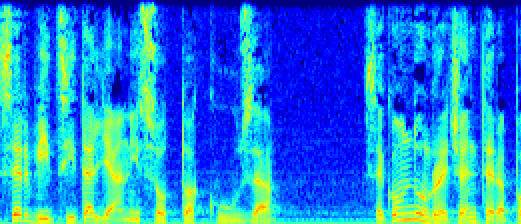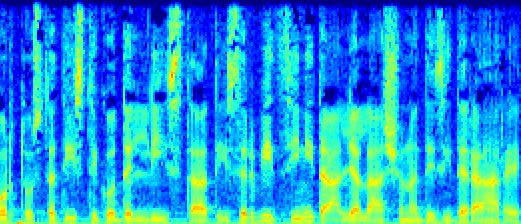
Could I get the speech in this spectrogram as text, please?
Servizi italiani sotto accusa. Secondo un recente rapporto statistico dell'Istat, i servizi in Italia lasciano a desiderare.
